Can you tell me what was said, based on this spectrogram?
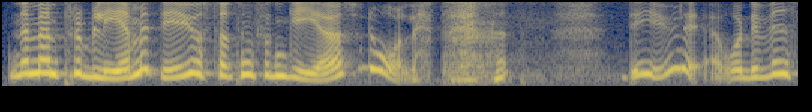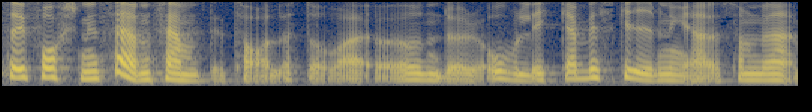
Nej men problemet är just att den fungerar så dåligt. Det är ju det. Och det visar ju forskning sedan 50-talet då, va? under olika beskrivningar, som den här,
